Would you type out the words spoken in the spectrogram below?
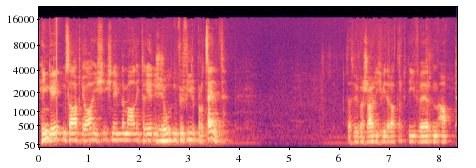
hingeht und sagt, ja, ich, ich nehme da mal italienische Schulden für 4% das wird wahrscheinlich wieder attraktiv werden ab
